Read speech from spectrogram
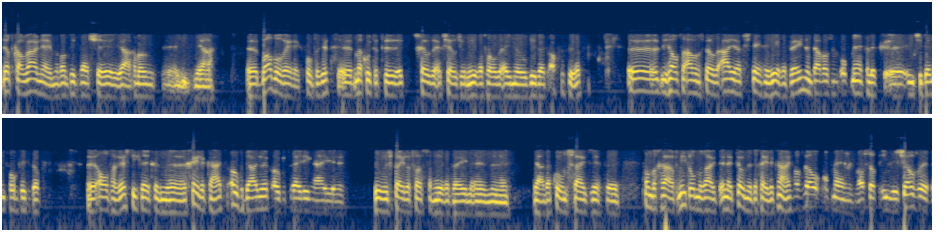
dat kan waarnemen. Want dit was ja, gewoon ja, babbelwerk, vond ik het. maar goed, het, het scheelde Excelsior in ieder geval de 1-0 die werd afgekeurd. Uh, diezelfde avond speelde Ajax tegen Herenveen. En daar was een opmerkelijk uh, incident, vond ik. Dat uh, Alvarez die kreeg een gele kaart. Overduidelijk, overtreding. Hij hield een speler vast van Herenveen. En ja, daar kon scheidsrechter Van de Graaf niet onderuit. En hij toonde de gele kaart. Wat wel opmerkelijk was, dat in dezelfde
